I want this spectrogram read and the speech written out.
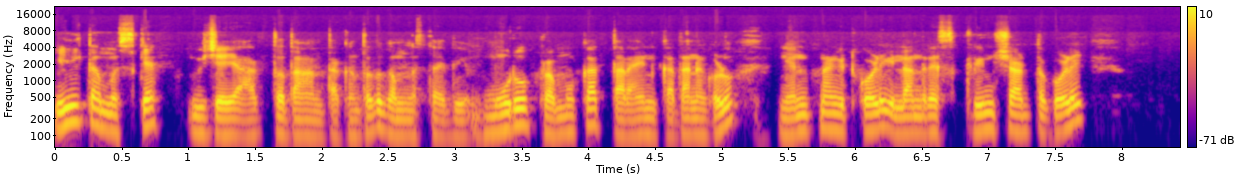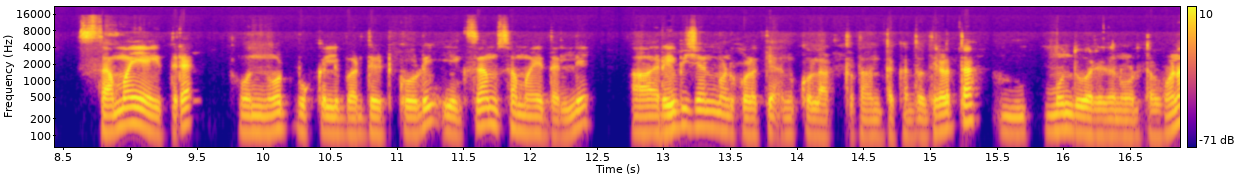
ಇಲ್ತಮಸ್ಗೆ ವಿಜಯ ಆಗ್ತದ ಅಂತಕ್ಕಂಥದ್ದು ಗಮನಿಸ್ತಾ ಇದ್ದೀವಿ ಮೂರು ಪ್ರಮುಖ ತರೈನ್ ಕದನಗಳು ನೆನಪಿನಾಗ ಇಟ್ಕೊಳ್ಳಿ ಇಲ್ಲಾಂದರೆ ಸ್ಕ್ರೀನ್ ಶಾಟ್ ತಗೊಳ್ಳಿ. ಸಮಯ ಇದ್ದರೆ ಒಂದು ನೋಟ್ಬುಕ್ಕಲ್ಲಿ ಬರೆದು ಇಟ್ಕೊಳ್ಳಿ ಎಕ್ಸಾಮ್ ಸಮಯದಲ್ಲಿ ರಿವಿಷನ್ ಮಾಡ್ಕೊಳ್ಳೋಕ್ಕೆ ಅನುಕೂಲ ಆಗ್ತದ ಅಂತಕ್ಕಂಥದ್ದು ಹೇಳ್ತಾ ಮುಂದುವರೆದು ನೋಡ್ತಾ ಹೋಗೋಣ.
